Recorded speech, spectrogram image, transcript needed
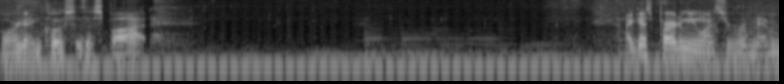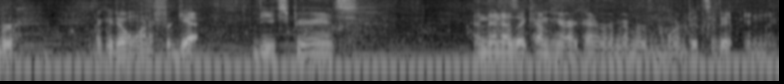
Well, we're getting close to the spot. I guess part of me wants to remember. Like, I don't want to forget the experience. And then as I come here, I kind of remember more bits of it and like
